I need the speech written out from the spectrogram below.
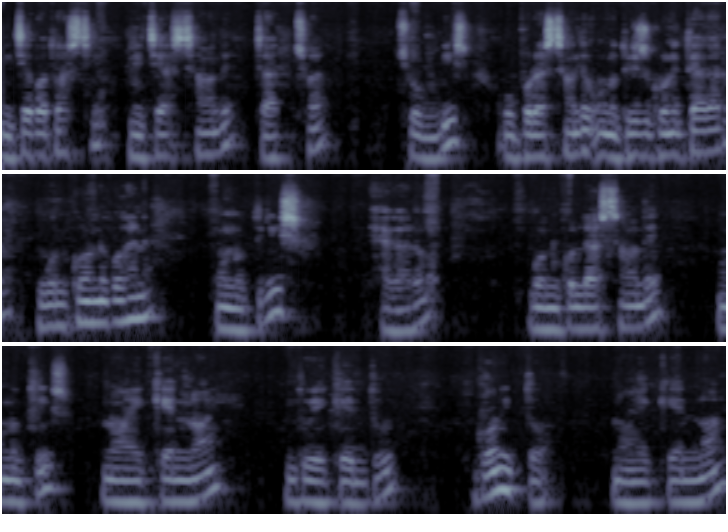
নিচে কত আসছে? নিচে আসছে আমাদের চার, ছয়, চব্বিশ। উপরে আসছে আমাদের উনত্রিশ গণিত এগারো। গুণ করে নেব এখানে। উনত্রিশ এগারো। গুণ করলে আসছে আমাদের উনত্রিশ, নয় কে নয়, দুই কে দুই। গণিত নয় কে নয়,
